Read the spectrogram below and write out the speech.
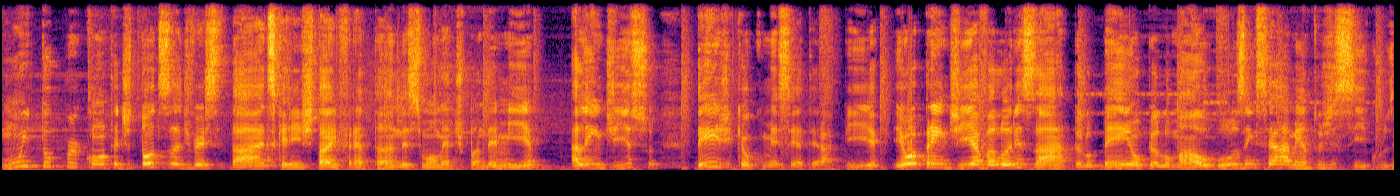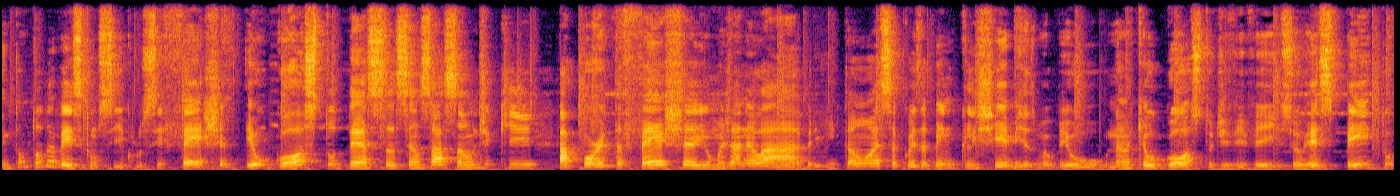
Muito por conta de todas as adversidades que a gente está enfrentando nesse momento de pandemia. Além disso, desde que eu comecei a terapia, eu aprendi a valorizar, pelo bem ou pelo mal, os encerramentos de ciclos. Então, toda vez que um ciclo se fecha, eu gosto dessa sensação de que a porta fecha e uma janela abre. Então, essa coisa bem clichê mesmo. Eu, eu, não é que eu gosto de viver isso, eu respeito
